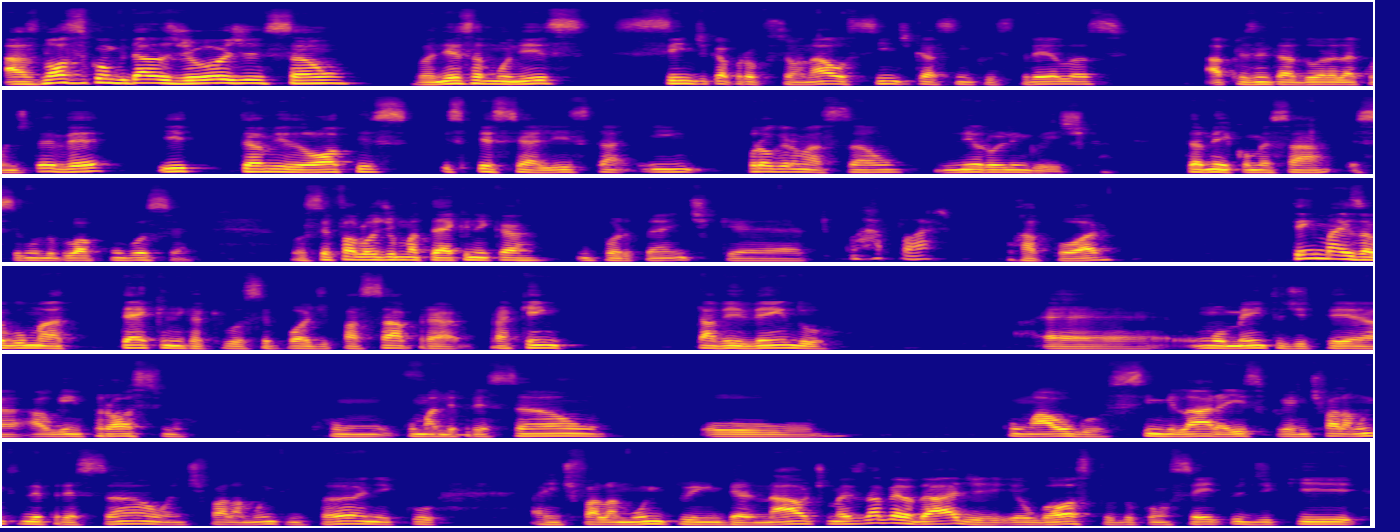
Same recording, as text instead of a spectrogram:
As nossas convidadas de hoje são Vanessa Muniz, síndica profissional, síndica 5 estrelas, apresentadora da Conde TV, e Tami Lopes, especialista em programação neurolinguística. Também começar esse segundo bloco com você. Você falou de uma técnica importante que é o rapport. O rapport. Tem mais alguma técnica que você pode passar para quem está vivendo é, um momento de ter alguém próximo com, com uma depressão ou com algo similar a isso, porque a gente fala muito em depressão, a gente fala muito em pânico, a gente fala muito em burnout, mas na verdade eu gosto do conceito de que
